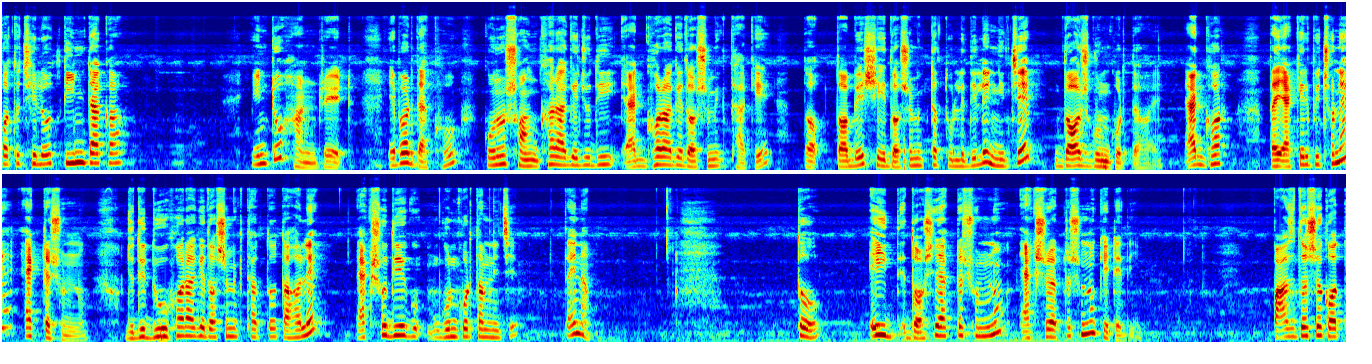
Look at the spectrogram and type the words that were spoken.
কত ছিল? তিন টাকা ইন্টু হান্ড্রেড এবার দেখো, কোনো সংখ্যার আগে যদি এক ঘর আগে দশমিক থাকে তবে সেই দশমিকটা তুলে দিলে নিচে দশ গুণ করতে হয়। এক ঘর, তাই একের পিছনে একটা শূন্য। যদি দু ঘর আগে দশমিক থাকতো, তাহলে একশো দিয়ে গুণ করতাম নিচে, তাই না? তো এই দশে একটা শূন্য, একশো একটা শূন্য কেটে দিই। পাঁচ দশে কত?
